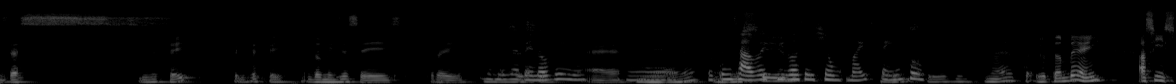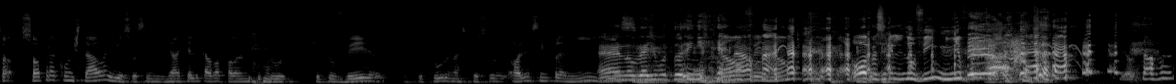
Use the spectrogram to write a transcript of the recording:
16? Foi 16. 2016, por aí. Meu Deus, é bem 16. novinho. É. É. Eu é pensava que vocês tinham mais tempo. cedo, né? Eu também. Assim, só, só pra constar, isso assim, já que ele tava falando que tu, que tu vê o futuro nas pessoas, olha assim pra mim É, não assim, vejo futuro em ninguém, Não, não. falei, não. Eu pensei que ele não via em mim. Eu falei, cara. Eu tava.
